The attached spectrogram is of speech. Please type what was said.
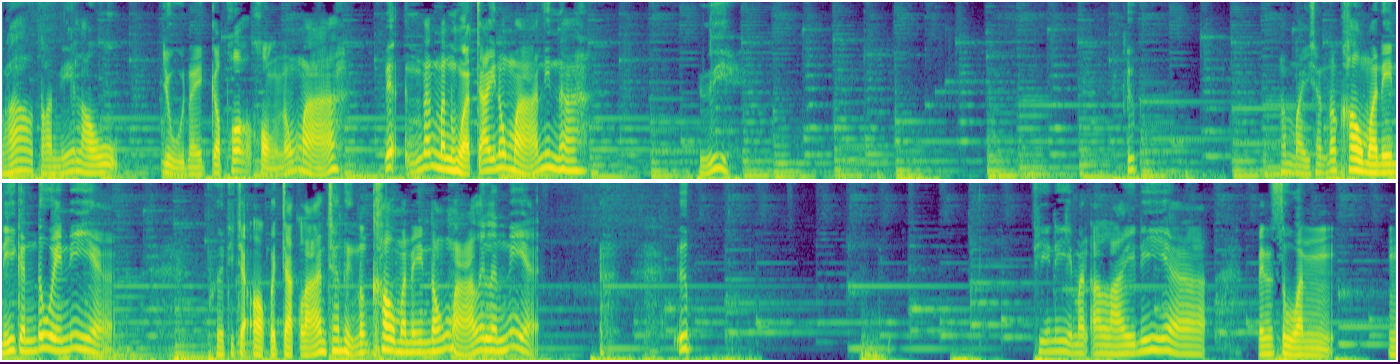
ว้าว ตอนนี้เราอยู่ในกระเพาะของน้องหมา เนี่ยนั่นมันหัวใจน้องหมานี่นะเฮ้ยอึ๊บทำไมฉันต้องเข้ามาในนี้กันด้วยเนี่ย เพื่อที่จะออกไปจากร้านฉันถึงต้องเข้ามาในน้องหมาเลยล่ะเนี่ย ที่นี่มันอะไรเนี่ยเป็นส่วนอื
